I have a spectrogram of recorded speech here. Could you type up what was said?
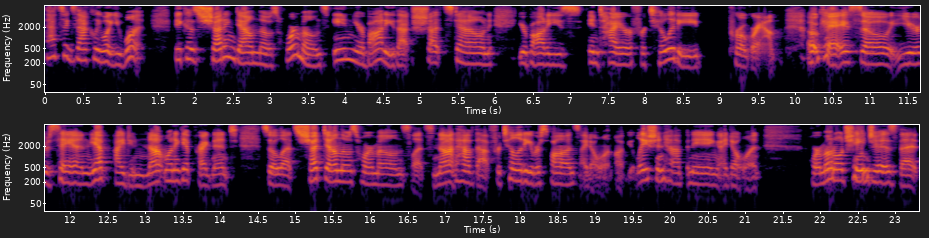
that's exactly what you want. Because shutting down those hormones in your body, that shuts down your body's entire fertility program. Okay, so you're saying, yep, I do not want to get pregnant. So let's shut down those hormones. Let's not have that fertility response. I don't want ovulation happening. I don't want hormonal changes that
